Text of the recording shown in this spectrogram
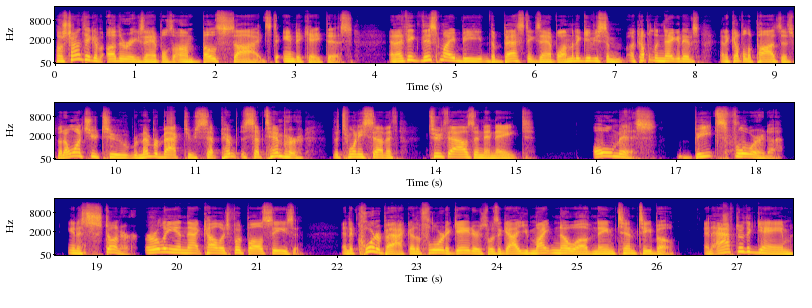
I was trying to think of other examples on both sides to indicate this. And I think this might be the best example. I'm going to give you some a couple of negatives and a couple of positives, but I want you to remember back to September, the 27th, 2008. Ole Miss beats Florida in a stunner early in that college football season. And the quarterback of the Florida Gators was a guy you might know of named Tim Tebow. And after the game,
